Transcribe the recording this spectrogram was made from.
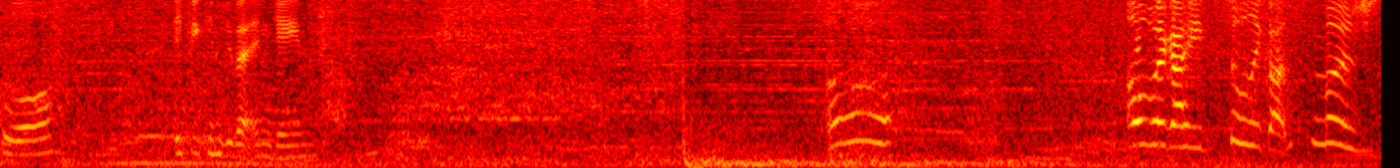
Cool. If you can do that in game. Oh! Oh my god, he totally got smushed!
